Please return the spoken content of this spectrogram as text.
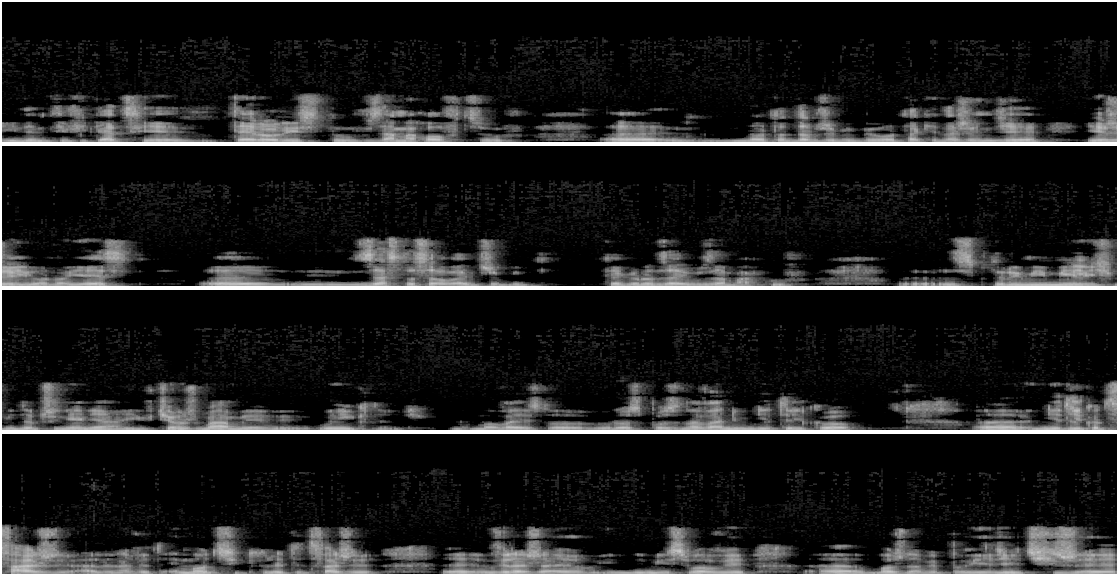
identyfikację terrorystów, zamachowców, no to dobrze by było takie narzędzie, jeżeli ono jest, zastosować, żeby tego rodzaju zamachów, z którymi mieliśmy do czynienia i wciąż mamy, uniknąć. Mowa jest o rozpoznawaniu nie tylko E, nie tylko twarzy, ale nawet emocji, które te twarze wyrażają. Innymi słowy, e, można by powiedzieć, że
